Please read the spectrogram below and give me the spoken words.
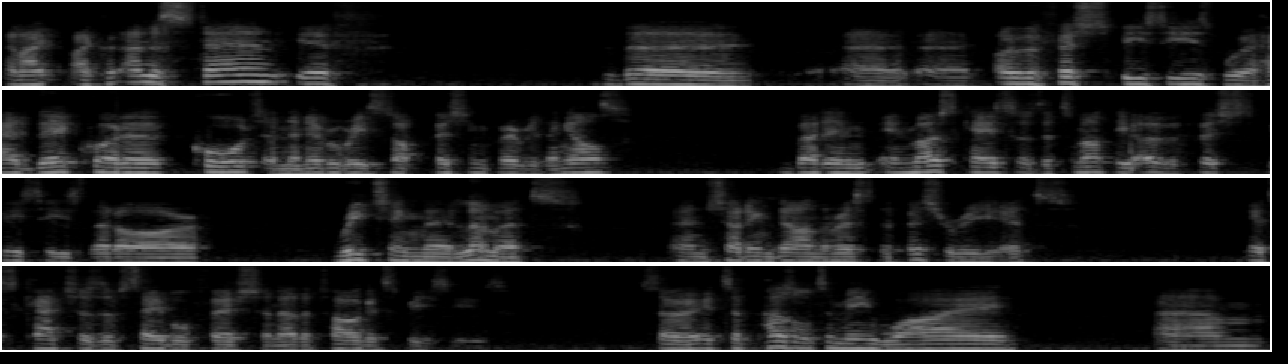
and I, I could understand if the uh, uh, overfished species were had their quota caught and then everybody stopped fishing for everything else. But in, in most cases, it's not the overfished species that are reaching their limits and shutting down the rest of the fishery. It's it's catches of sablefish and other target species. So it's a puzzle to me why um,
